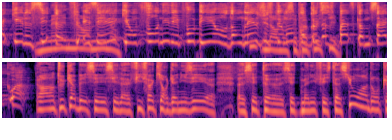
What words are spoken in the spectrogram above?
hacké, le site. et c'est eux qui ont fourni des faux billets aux Anglais justement pour que ça se passe comme ça, quoi. Alors, en tout cas, ben, c'est la FIFA qui a organisé euh, euh, cette, euh, cette manifestation. Hein, donc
